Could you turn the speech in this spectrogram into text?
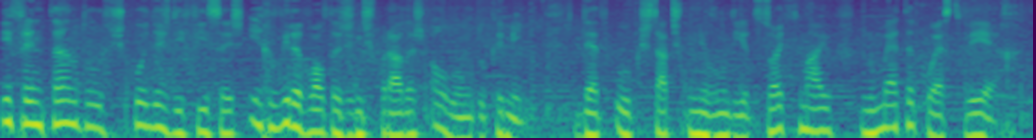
enfrentando escolhas difíceis e reviravoltas inesperadas ao longo do caminho. Dead Hook está disponível no dia 18 de maio no MetaQuest VR.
